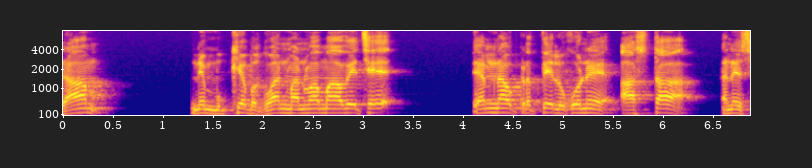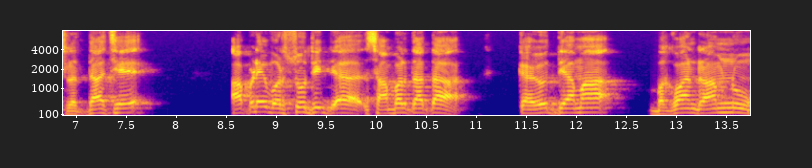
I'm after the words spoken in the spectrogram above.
રામને મુખ્ય ભગવાન માનવામાં આવે છે. તેમના પ્રત્યે લોકોને આસ્થા અને શ્રદ્ધા છે. આપણે વર્ષોથી સાંભળતા હતા કે અયોધ્યામાં ભગવાન રામનું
